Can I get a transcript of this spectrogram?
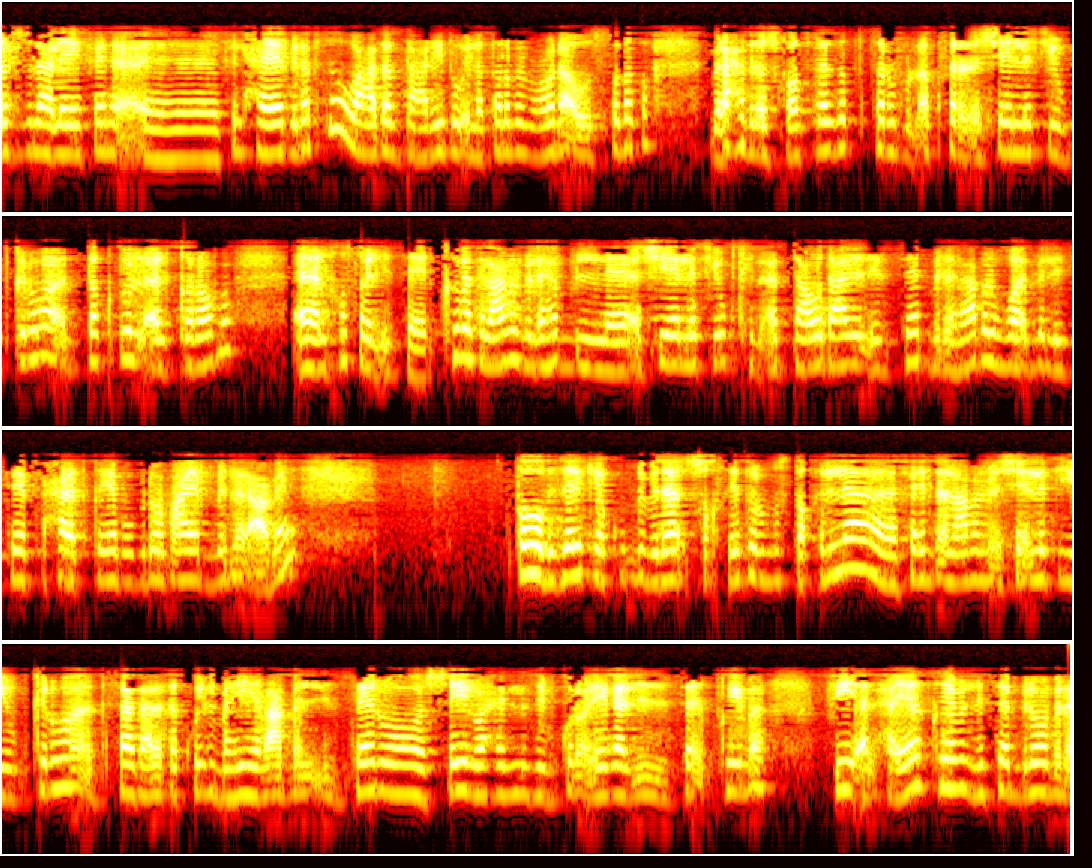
الحصول عليها في الحياة بنفسه وعدم تعريضه إلى طلب المعونة أو الصدقة من أحد الأشخاص. فهذا التصرف من أكثر الأشياء التي يمكنها أن تقتل الكرامة آه، الخاصة بالإنسان. قيمة العمل من أهم الأشياء التي يمكن أن تعود على الإنسان من العمل هو أن الإنسان في حالة قيامه بنوع معين من الأعمال فهو بذلك يقوم ببناء شخصيته المستقلة فإن العمل من الأشياء التي يمكنها أن تساعد على تكوين الماهية العامة للإنسان وهو الشيء الوحيد الذي يمكنه أن يجعل للإنسان قيمة في الحياة قيم الإنسان بنوع من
